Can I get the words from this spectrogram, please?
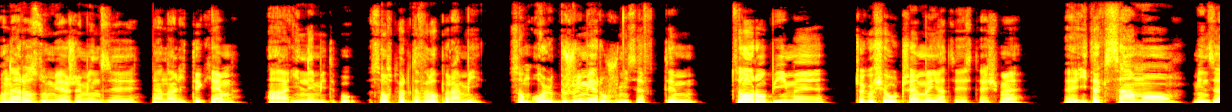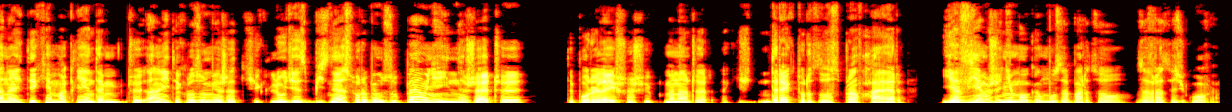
Ona rozumie, że między analitykiem a innymi typu software deweloperami są olbrzymie różnice w tym, co robimy, czego się uczymy, jacy jesteśmy. E, I tak samo między analitykiem a klientem. Czy analityk rozumie, że ci ludzie z biznesu robią zupełnie inne rzeczy, typu relationship manager, jakiś dyrektor do spraw HR. Ja wiem, że nie mogę mu za bardzo zawracać głowy.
